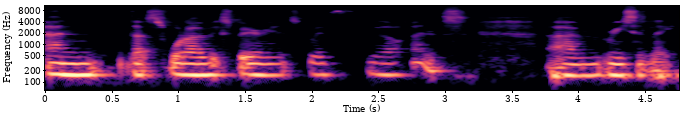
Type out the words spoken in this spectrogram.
and that's what I've experienced with with our fence um, recently.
